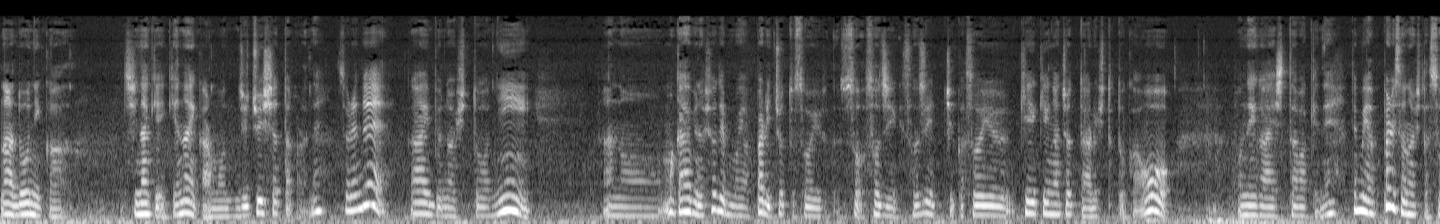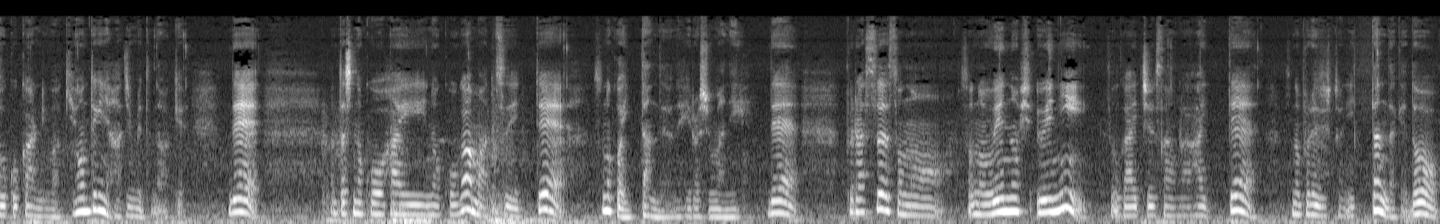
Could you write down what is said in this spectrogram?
などうにかしなきゃいけないからもう受注しちゃったからねそれで外部の人にあの、まあ、外部の人でもやっぱりちょっとそういうそ素地素地っていうかそういう経験がちょっとある人とかをお願いしたわけね。でもやっぱりその人は倉庫管理は基本的に初めてなわけ。で私の後輩の子がまあついてその子は行ったんだよね広島に。でプラスそのその上の上にその外注さんが入ってそのプロジェクトに行ったんだけど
